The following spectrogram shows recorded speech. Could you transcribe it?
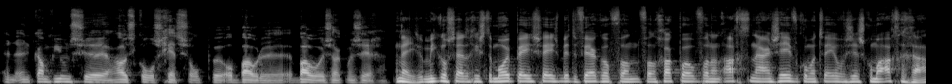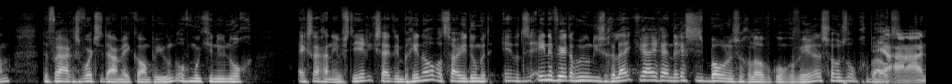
een, een kampioenshoutskoolschets uh, op, op bouwen, bouwen, zou ik maar zeggen. Nee, Mikkel zei is de mooie PSV met de verkoop van, van Gakpo van een 8 naar 7,2 of 6,8 gegaan. De vraag is, word je daarmee kampioen? Of moet je nu nog extra gaan investeren. Ik zei het in het begin al. Wat zou je doen met wat is 41 miljoen die ze gelijk krijgen en de rest is bonussen geloof ik ongeveer. Dus zo is het opgebouwd. Ja,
